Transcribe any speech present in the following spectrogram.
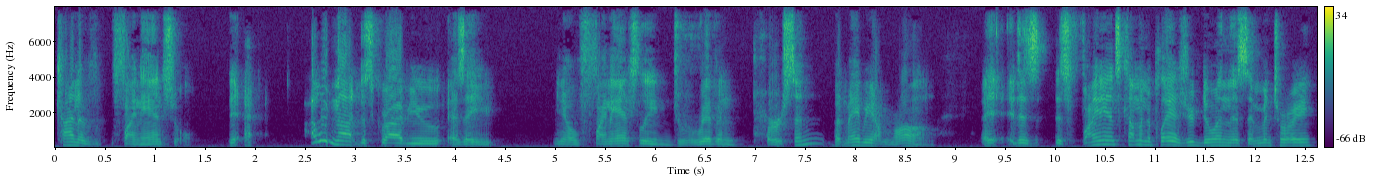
kind of financial? I would not describe you as a you know financially driven person, but maybe I'm wrong. does does finance come into play as you're doing this inventory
